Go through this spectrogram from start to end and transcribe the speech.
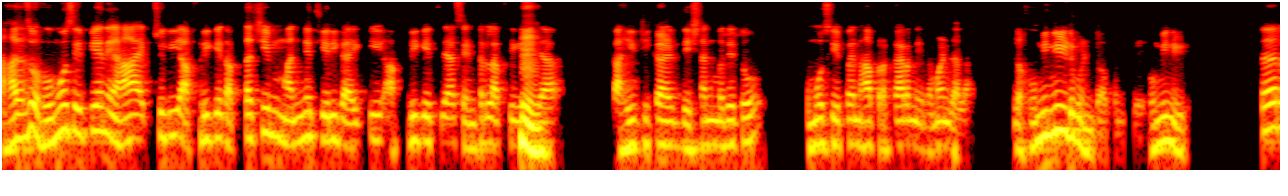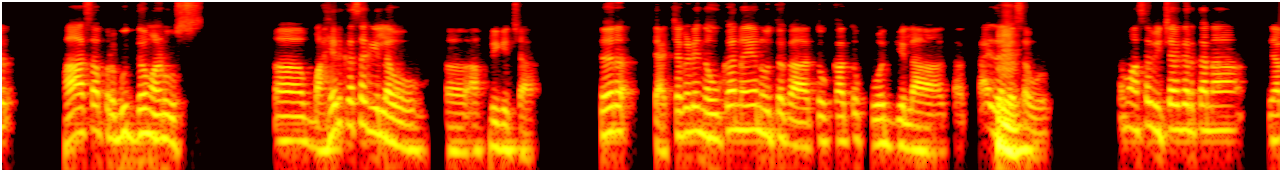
हा जो होमोसेपियन आहे हा ऍक्च्युली आफ्रिकेत आत्ताची मान्य थिअरी काय की आफ्रिकेतल्या सेंट्रल आफ्रिकेतल्या काही ठिकाणी देशांमध्ये तो होमोसेपियन हा प्रकार निर्माण झाला. होमिनिड म्हणतो आपण ते होमिनिड तर हा असा प्रबुद्ध माणूस बाहेर कसा गेला हो आफ्रिकेच्या? तर त्याच्याकडे नौका नयन होतं का? तो का तो पोहत गेला? काय झालं असावं तर मग असा विचार करताना या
